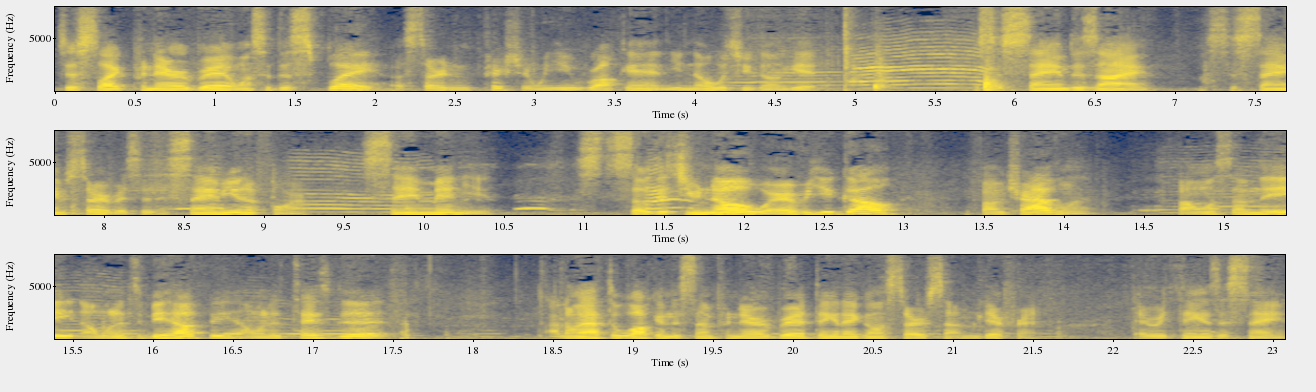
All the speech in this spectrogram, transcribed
Just like Panera Bread wants to display a certain picture. When you walk in, you know what you're going to get. It's the same design. It's the same service. It's the same uniform. Same menu. So that you know wherever you go, if I'm traveling, if I want something to eat, I want it to be healthy, I want it to taste good, I don't have to walk into some Panera Bread thinking they're going to serve something different. Everything is the same.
